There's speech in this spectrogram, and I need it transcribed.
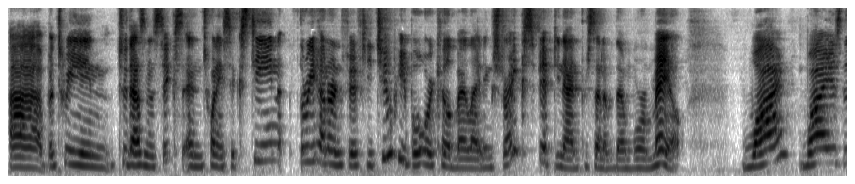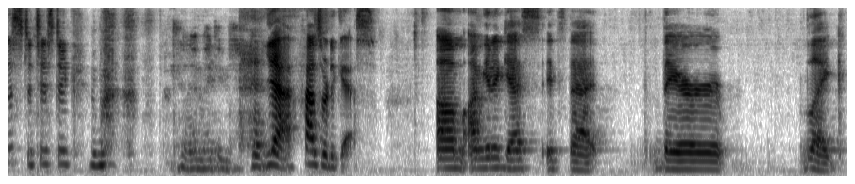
Uh, between 2006 and 2016, 352 people were killed by lightning strikes. 59% of them were male. Why? Why is this statistic? Can I make a guess? yeah, hazard a guess. Um, I'm gonna guess it's that they're like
